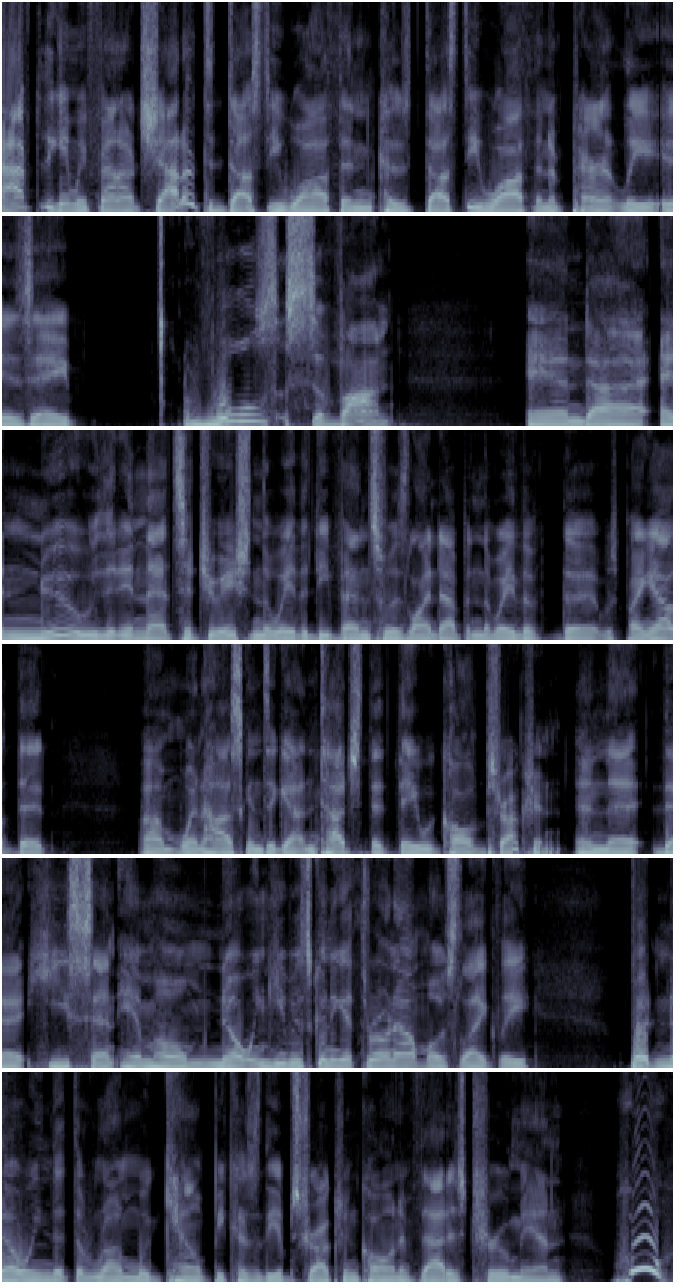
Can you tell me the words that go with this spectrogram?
after the game, we found out. Shout out to Dusty Wathan because Dusty Wathan apparently is a rules savant and uh, and knew that in that situation, the way the defense was lined up and the way the, the it was playing out, that um, when Hoskins had gotten touched, that they would call obstruction, and that that he sent him home knowing he was going to get thrown out most likely, but knowing that the run would count because of the obstruction call. And if that is true, man, whew,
